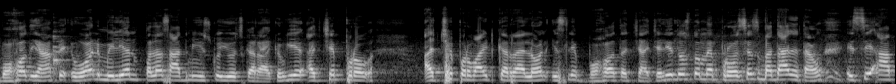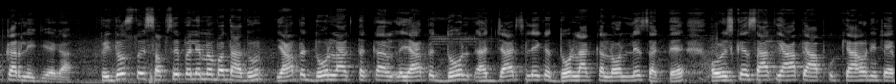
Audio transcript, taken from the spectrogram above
बहुत यहाँ पे वन मिलियन प्लस आदमी इसको यूज़ कर रहा है, क्योंकि अच्छे प्रो अच्छे प्रोवाइड कर रहा है लोन इसलिए बहुत अच्छा है। चलिए दोस्तों, मैं प्रोसेस बता देता हूँ, इससे आप कर लीजिएगा। तो दोस्तों, सबसे पहले मैं बता दूँ, यहाँ पे दो लाख तक का, यहाँ पे दो हज़ार से लेकर दो लाख का लोन ले सकते हैं। और इसके साथ यहाँ पे आपको क्या होनी चाहिए?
